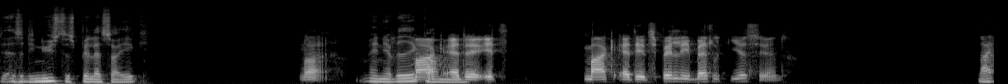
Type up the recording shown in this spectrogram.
det- altså de nyeste spil er så ikke. Nej. Men jeg ved ikke Mark, om... er det et Mark, er det et spil i Metal Gear-serien? Nej.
